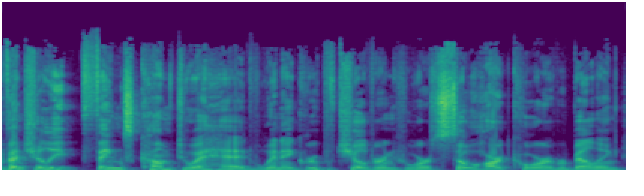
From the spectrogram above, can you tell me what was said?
Eventually, things come to a head when a group of children who are so hardcore at rebelling,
